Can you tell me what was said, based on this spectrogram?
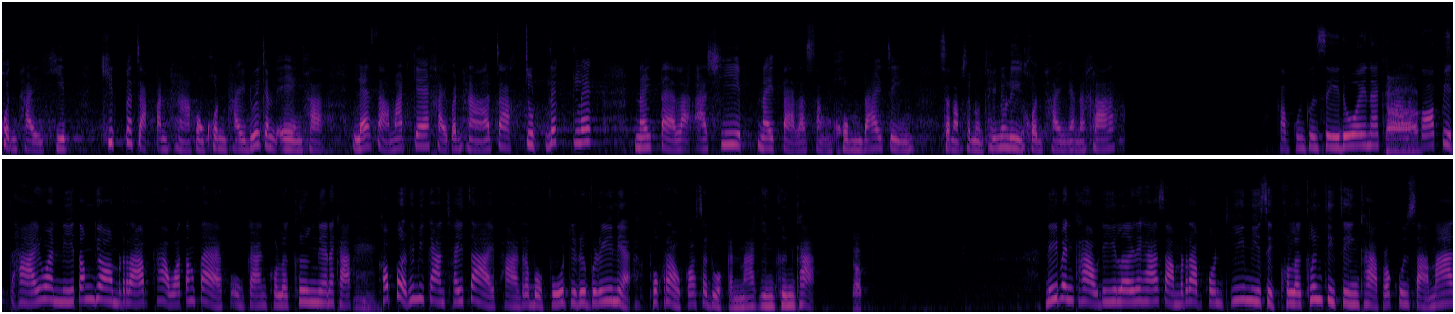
คนไทยคิด คิดมาจากปัญหาของคนไทยด้วยกันเองค่ะ และสามารถแก้ไขปัญหาจากจุดเล็กๆ ในแต่ละอาชีพ ในแต่ละสังคมได้จริง สนับสนุนเทคโนโลยีคนไทยกันนะคะขอบคุณคุณซีด้วยนะครัคะบแล้วก็ปิดท้ายวันนี้ต้องยอมรับค่ะว่าตั้งแต่โครงการคนละครึ่งเนี่ยนะคะอืมเขาเปิดให้มีการใช้จ่ายผ่านระบบฟู้ดเดลิเวอรี่เนี่ยพวกเราก็สะดวกกันมากยิ่งขึ้นค่ะ ครับ นี่เป็นข่าวดีเลยนะคะสำหรับคนที่มีสิทธิ์คนละครึ่งจริงๆค่ะ เพราะคุณสามารถ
